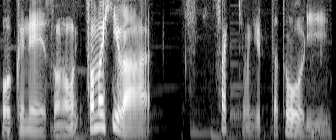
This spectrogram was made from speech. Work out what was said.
僕ね、その、その日は、さっきも言った通り、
